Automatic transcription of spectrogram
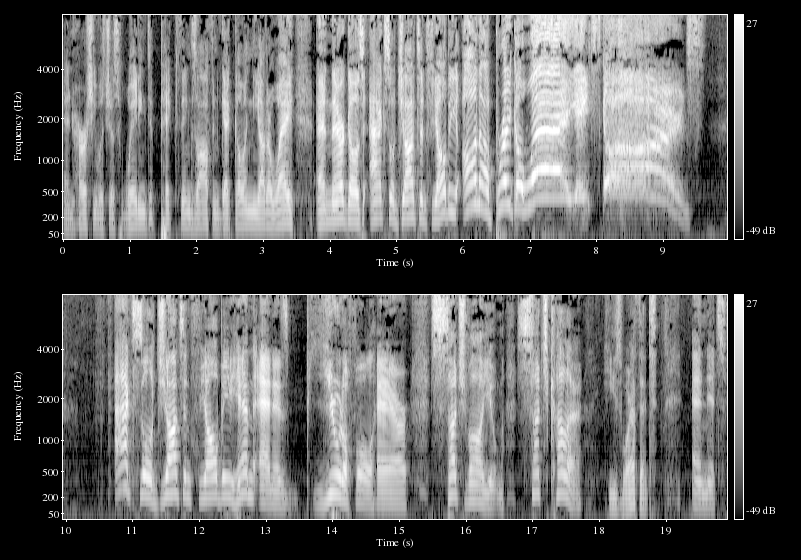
And Hershey was just waiting to pick things off and get going the other way. And there goes Axel Jonsson Fjallby on a breakaway. He scores! Axel Jonsson Fjallby, him and his beautiful hair. Such volume, such color. He's worth it. And it's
